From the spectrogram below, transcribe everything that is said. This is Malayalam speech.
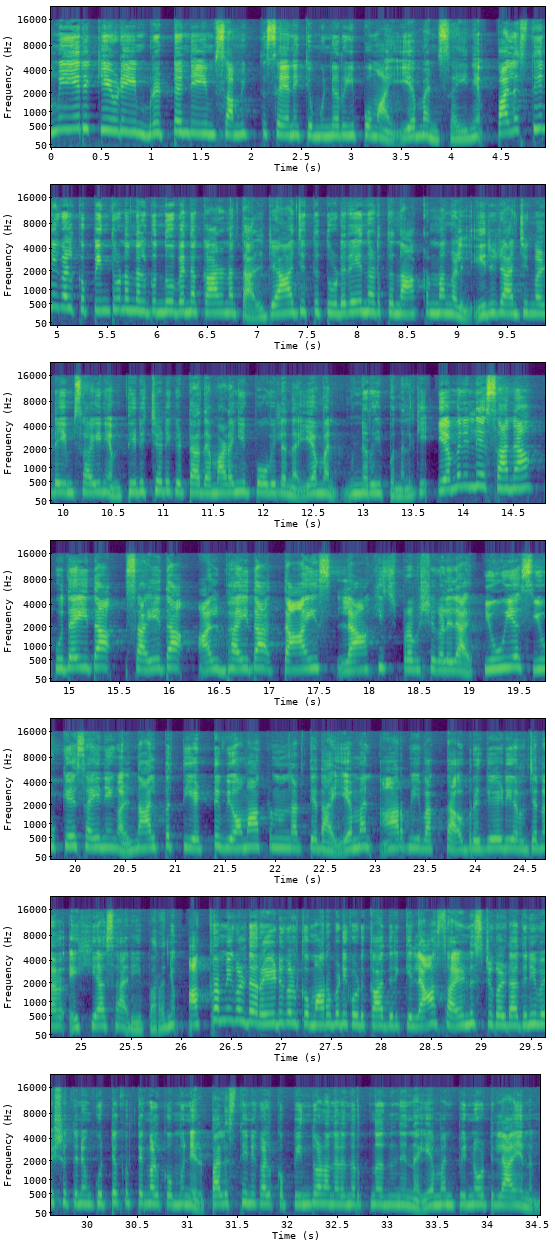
അമേരിക്കയുടെയും ബ്രിട്ടന്റെയും സംയുക്ത സേനയ്ക്ക് മുന്നറിയിപ്പുമായി യമൻ സൈന്യം പലസ്തീനികൾക്ക് പിന്തുണ നൽകുന്നുവെന്ന കാരണത്താൽ രാജ്യത്ത് തുടരെ നടത്തുന്ന ആക്രമണങ്ങളിൽ ഇരു രാജ്യങ്ങളുടെയും സൈന്യം തിരിച്ചടി കിട്ടാതെ മടങ്ങിപ്പോവില്ലെന്ന് യമൻ മുന്നറിയിപ്പ് നൽകി. യമനിലെ Sanaa Hodeidah Saada Al Bayda Taiz Lahij പ്രവിശ്യകളിലായി U S U K സൈന്യങ്ങൾ നാൽപ്പത്തിയെട്ട് വ്യോമാക്രമണം നടത്തിയതായി യമൻ ആർമി വക്താവ് ബ്രിഗേഡിയർ ജനറൽ എഹിയാസാരി പറഞ്ഞു. അക്രമികളുടെ റെയ്ഡുകൾക്ക് മറുപടി കൊടുക്കാതിരിക്കില്ല. സയനിസ്റ്റുകളുടെ അധിനിവേശത്തിനും കുറ്റകൃത്യങ്ങൾക്കും മുന്നിൽ പലസ്തീനികൾക്ക് പിന്തുണ നിലനിർത്തുന്നതിൽ നിന്ന് യമൻ പിന്നോട്ടില്ല എന്നും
